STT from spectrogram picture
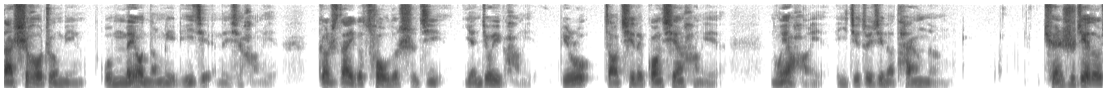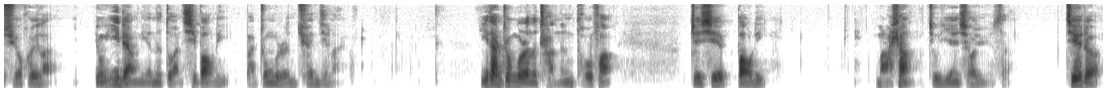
但事后证明，我们没有能力理解那些行业，更是在一个错误的时机研究一个行业，比如早期的光纤行业、农药行业，以及最近的太阳能。全世界都学会了用一两年的短期暴利把中国人圈进来。一旦中国人的产能投放，这些暴利马上就烟消云散。接着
